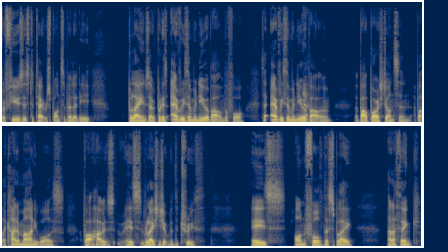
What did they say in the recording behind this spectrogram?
refuses to take responsibility, blames everything. But it's everything we knew about him before. So everything we knew yeah. about him, about Boris Johnson, about the kind of man he was, about how his, his relationship with the truth is on full display. And I think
